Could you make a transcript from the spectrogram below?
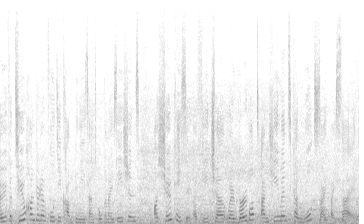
over 240 companies and organizations are showcasing a future where robots and humans can walk side by side.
